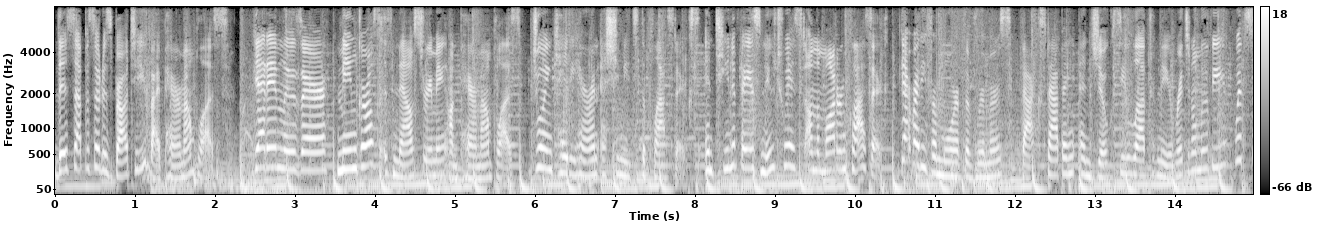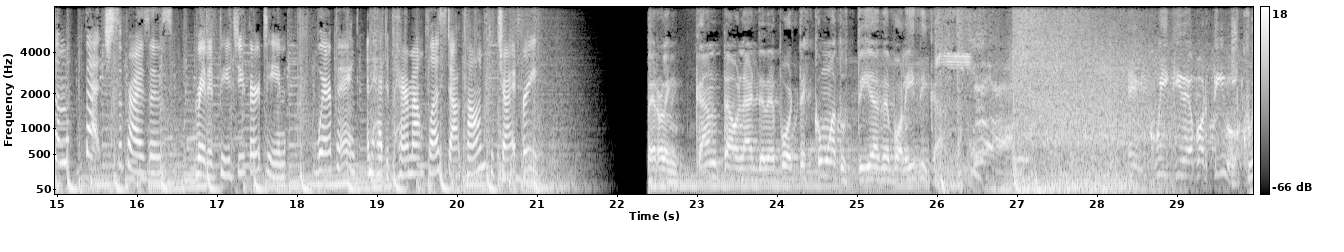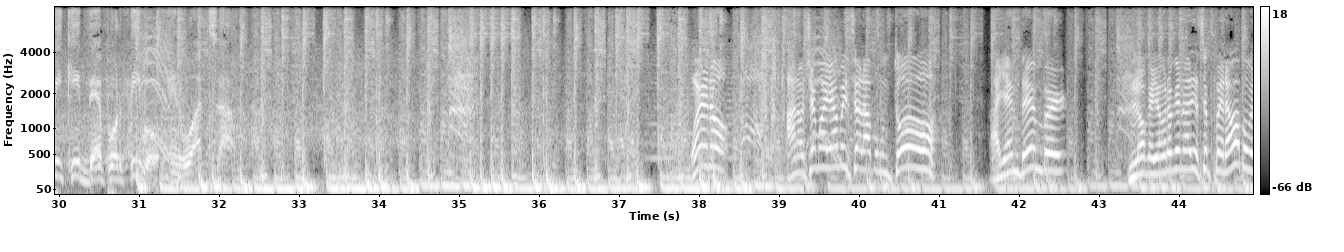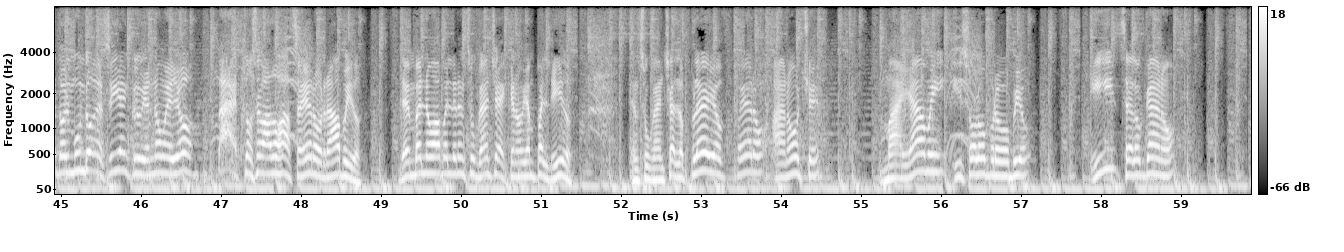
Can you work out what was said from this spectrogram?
This episode is brought to you by Paramount Plus. Get in, loser! Mean Girls is now streaming on Paramount Plus. Join Katie Heron as she meets the plastics in Tina Fey's new twist on the modern classic. Get ready for more of the rumors, backstabbing, and jokes you loved from the original movie with some fetch surprises. Rated PG 13. Wear pink and head to ParamountPlus.com to try it free. Pero le encanta hablar de deportes como a tus tías de política. El Quickie Deportivo. El Quickie Deportivo en WhatsApp. Bueno, anoche Miami se la apuntó allá en Denver. Lo que yo creo que nadie se esperaba porque todo el mundo decía, incluyéndome yo, "Ah, esto se va 2 a 0 rápido. Denver no va a perder en su cancha, es que no habían perdido en su cancha en los playoffs, pero anoche Miami hizo lo propio y se los ganó.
